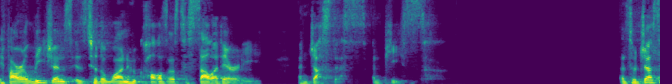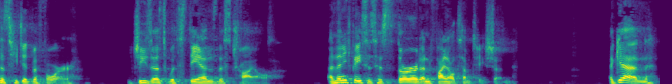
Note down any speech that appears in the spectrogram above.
if our allegiance is to the one who calls us to solidarity and justice and peace. And so, just as he did before, Jesus withstands this trial and then he faces his third and final temptation. Again,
